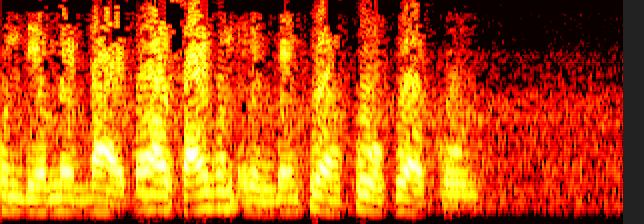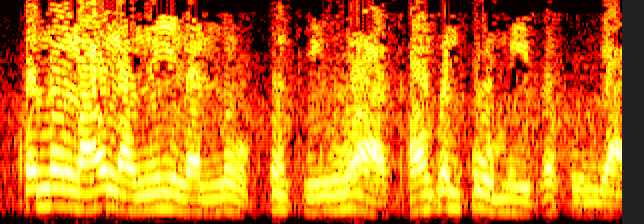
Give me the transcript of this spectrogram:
คนเดียวไม่ได้ต้องอาศัยคนอื่นเป็นเพื่อนผู้เพื่อกูลคนทั้งหลายเหล่านี้แหละลูกต้องถือว่าเขาเป็นผู้มีพระคุณใหญ่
